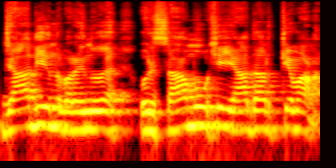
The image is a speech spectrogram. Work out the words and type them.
ജാതി എന്ന് പറയുന്നത് ഒരു സാമൂഹ്യ യാഥാർത്ഥ്യമാണ്.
